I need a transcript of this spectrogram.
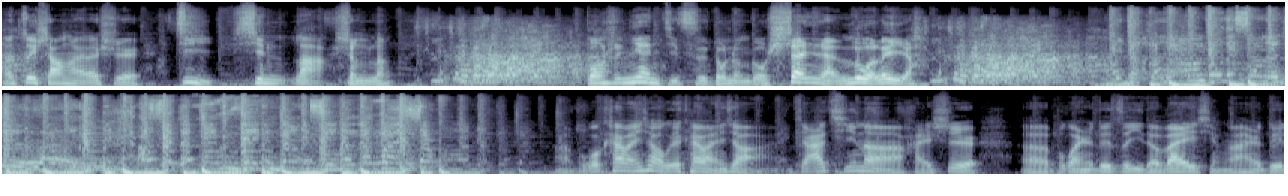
但 最伤害的是既辛辣生冷，光是念几次都能够潸然落泪呀。不不过开玩笑归开玩笑啊，佳期呢还是呃，不管是对自己的外形啊，还是对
